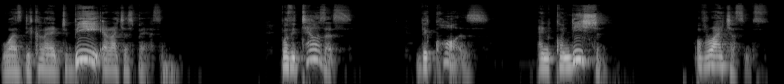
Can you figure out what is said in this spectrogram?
was declared to be a righteous person. Because it tells us the cause and condition of righteousness.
